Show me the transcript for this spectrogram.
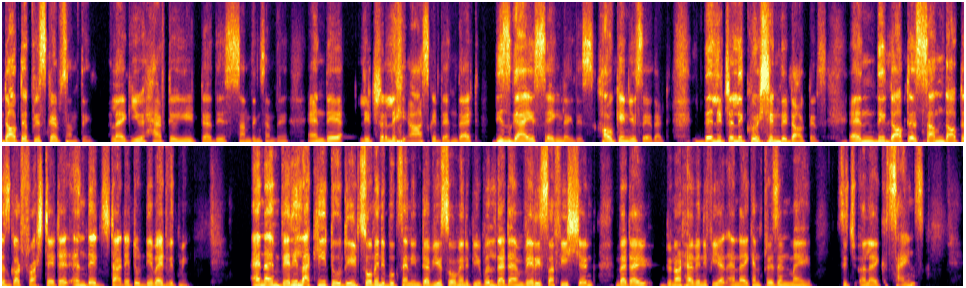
doctor prescribed something like you have to eat uh, this something something. And they literally asked them that this guy is saying like this. How can you say that? They literally questioned the doctors. And the doctors some doctors got frustrated and they started to debate with me. And i'm very lucky to read so many books and interview so many people that i'm very sufficient that i do not have any fear and i can present my uh, like science.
